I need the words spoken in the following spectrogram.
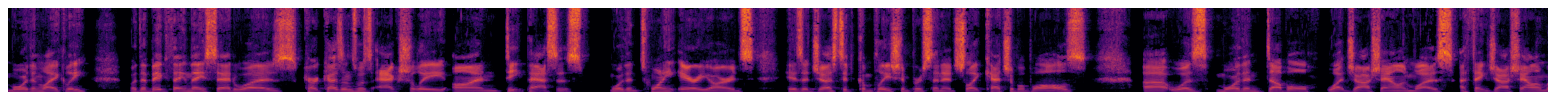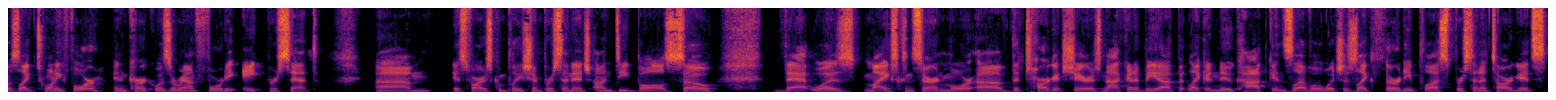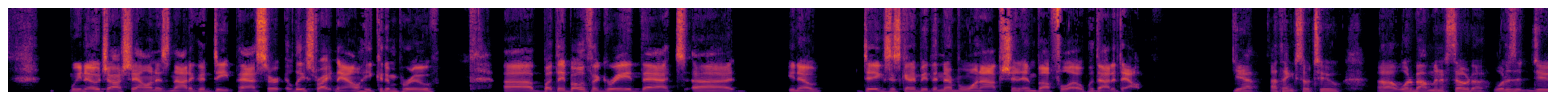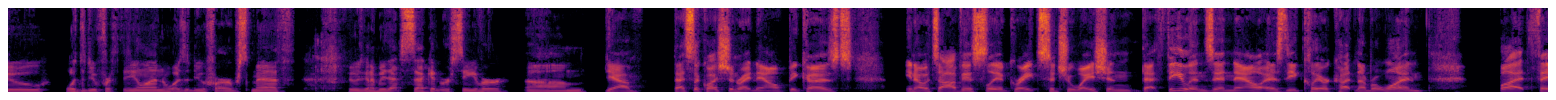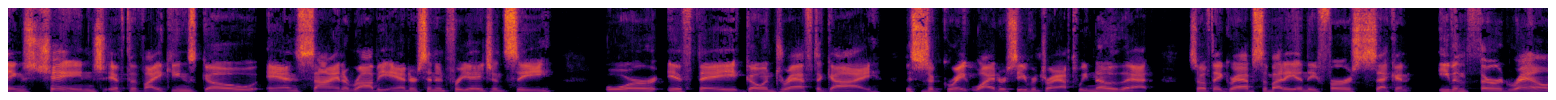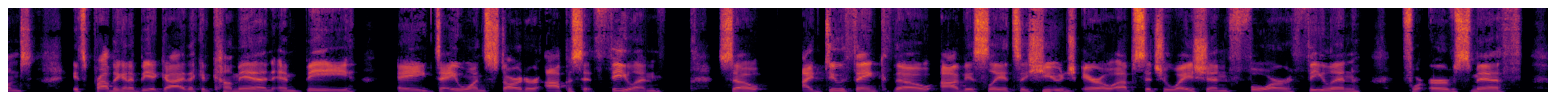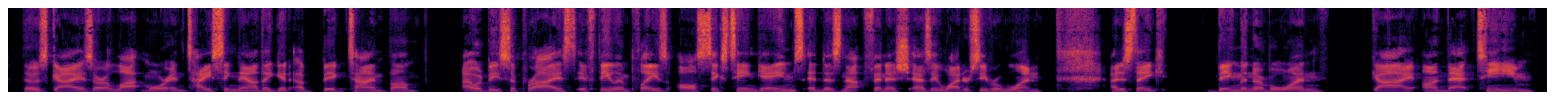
more than likely. But the big thing they said was Kirk Cousins was actually on deep passes, more than 20 air yards. His adjusted completion percentage, like catchable balls, uh, was more than double what Josh Allen was. I think Josh Allen was like 24 and Kirk was around 48%. Um, as far as completion percentage on deep balls. So that was Mike's concern more of the target share is not going to be up at like a Nuke Hopkins level, which is like 30 plus percent of targets. We know Josh Allen is not a good deep passer, at least right now. He could improve. Uh, but they both agreed that, uh, you know, Diggs is going to be the number one option in Buffalo without a doubt. Yeah, I think so too. Uh, what about Minnesota? What does it do? What does it do for Thielen? What does it do for Irv Smith? Who's going to be that second receiver? Um, yeah, that's the question right now because you know it's obviously a great situation that Thielen's in now as the clear cut number one. But things change if the Vikings go and sign a Robbie Anderson in free agency, or if they go and draft a guy this is a great wide receiver draft. We know that. So if they grab somebody in the first, second, even third round, it's probably going to be a guy that could come in and be a day one starter opposite Thielen. So I do think, though, obviously it's a huge arrow up situation for Thielen, for Irv Smith. Those guys are a lot more enticing now. They get a big time bump I would be surprised if Thielen plays all 16 games and does not finish as a wide receiver one. I just think being the number one guy on that team,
